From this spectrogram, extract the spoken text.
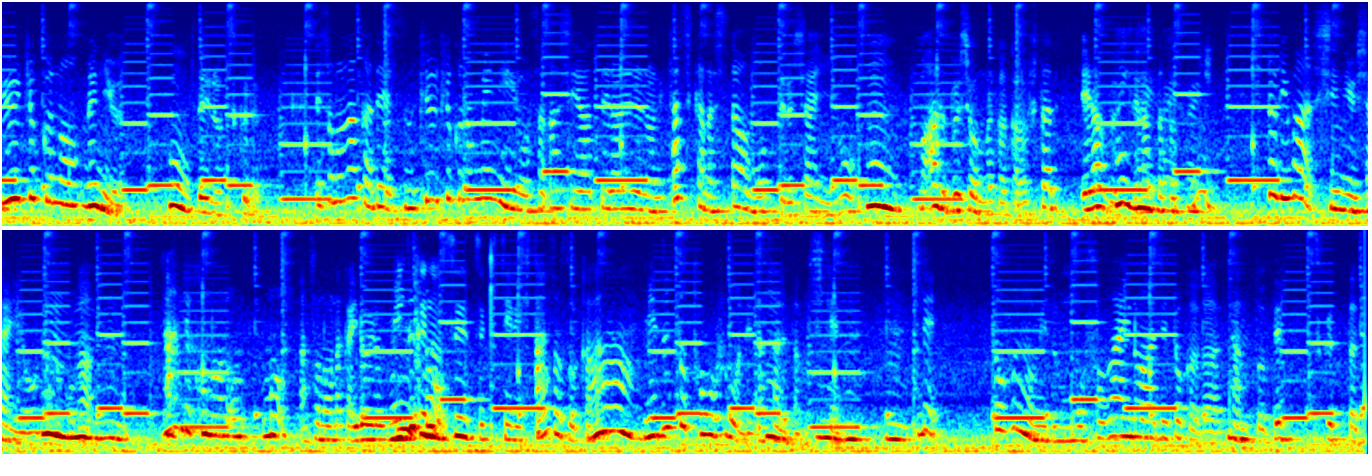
究極のメニューっていうのを作る。でその中でその究極のメニューを探し当てられるのに確かな舌を持ってる社員を、うん。まあ、ある部署の中から2人選ぶってなった時に1人は新入社員のうん女の子が、なんでこのもあそのなんかいろいろピンクのスーツ着てる人？あそうそうかあな水と豆腐をね出されたの試験。うんで豆腐も水も素材の味とかがちゃんとで、作った出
